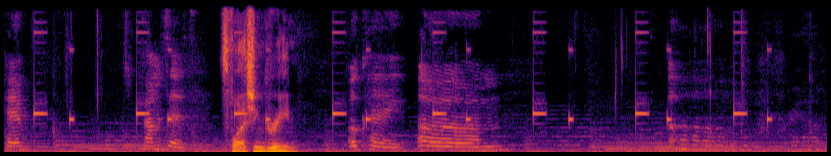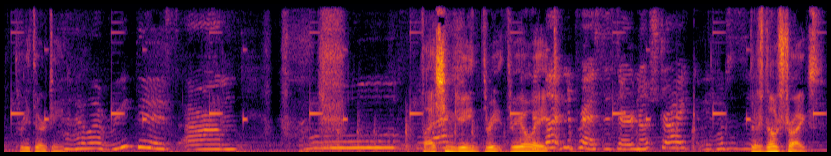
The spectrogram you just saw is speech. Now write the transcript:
Okay. Simon says. it's flashing green. Okay. Um. Oh, crap. 313. How do I read this? Um. Oh, Flashing green. Three, 308. button to press. Is there no strike? What is it? There's no strikes.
